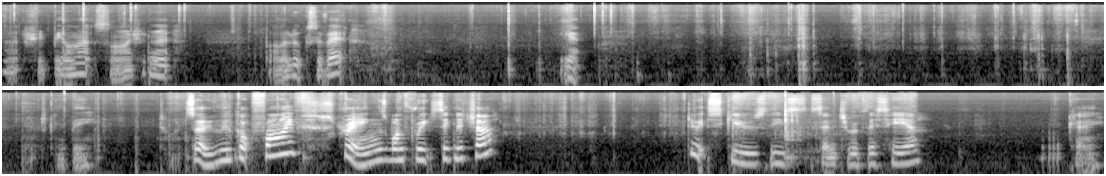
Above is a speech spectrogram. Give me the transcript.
That should be on that side, shouldn't it? By the looks of it. Yeah. Going to be tight. So we've got five strings, one for each signature. Do excuse the centre of this here. Okay.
